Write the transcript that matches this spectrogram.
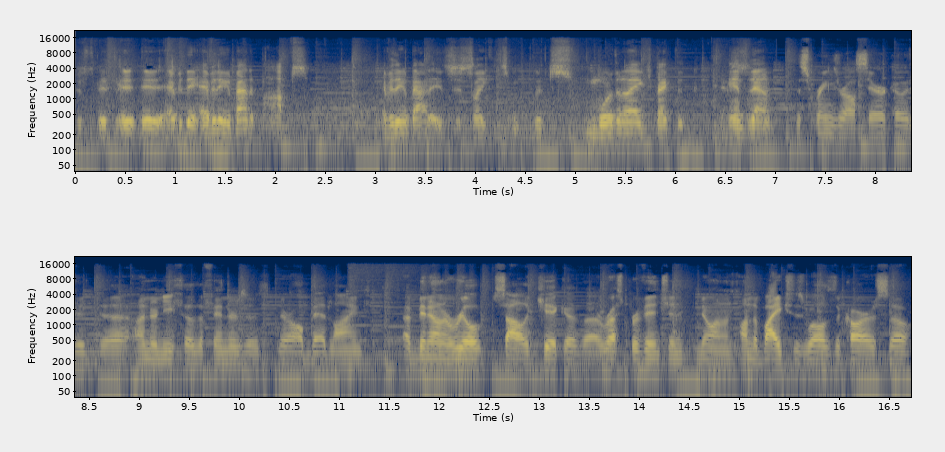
Just it, it, it, everything, everything about it pops. everything about it. It's just like it's, it's more than I expected, hands down. The springs are all Cerakoted. Uh, underneath of the fenders, are, they're all bed lined. I've been on a real solid kick of uh, rust prevention, you know, on, on the bikes as well as the cars. So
